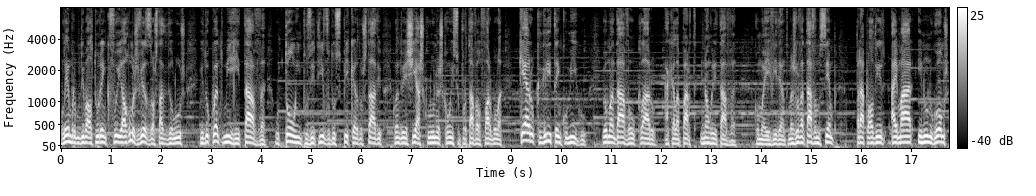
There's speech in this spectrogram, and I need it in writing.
Lembro-me de uma altura em que fui algumas vezes ao Estádio da Luz e do quanto me irritava o tom impositivo do speaker do estádio quando enchia as colunas com a insuportável fórmula Quero que gritem comigo. Eu mandava-o, claro, àquela parte e não gritava, como é evidente, mas levantava-me sempre para aplaudir Aymar e Nuno Gomes,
